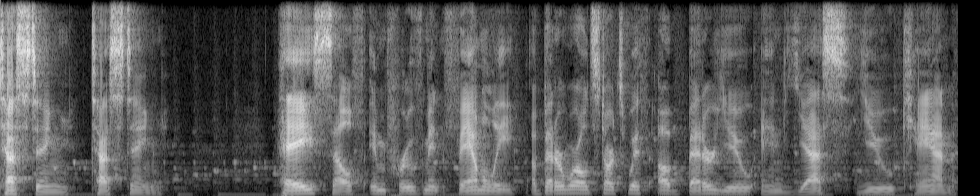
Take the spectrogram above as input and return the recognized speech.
Testing, testing. Hey, self improvement family. A better world starts with a better you, and yes, you can.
